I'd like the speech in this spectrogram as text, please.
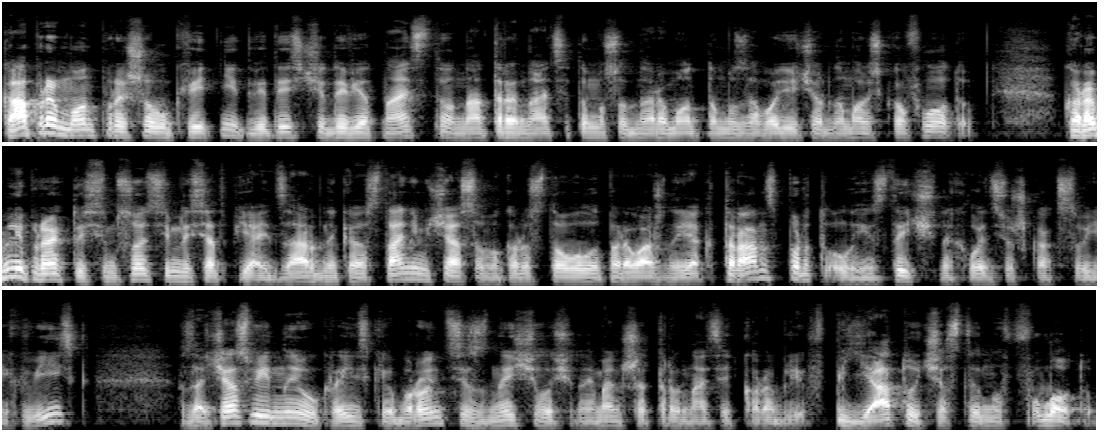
Капремонт пройшов у квітні 2019-го на 13-му судноремонтному заводі Чорноморського флоту. Кораблі проекту 775 загарбники останнім часом використовували переважно як транспорт у логістичних ланцюжках своїх військ. За час війни українські оборонці знищили щонайменше 13 кораблів, п'яту частину флоту.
